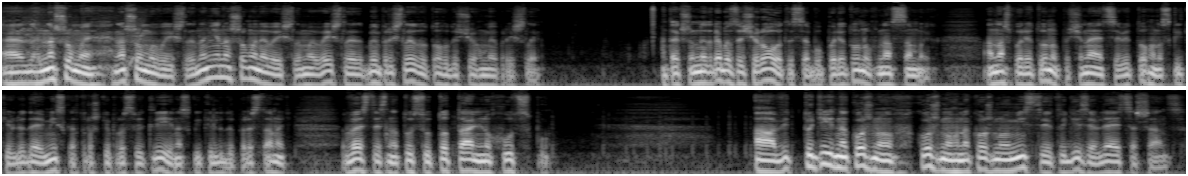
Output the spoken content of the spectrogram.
Е, На що ми, на що ми вийшли? Ну ні на що ми не вийшли. Ми вийшли, ми прийшли до того, до чого ми прийшли. Так що не треба зачаровуватися, бо порятунок в нас самих. А наш порятунок починається від того, наскільки людей в мізках трошки просвітліє, наскільки люди перестануть вестись на ту тотальну хуцпу. А від тоді на кожного, кожного на кожному місці тоді з'являється шанс.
